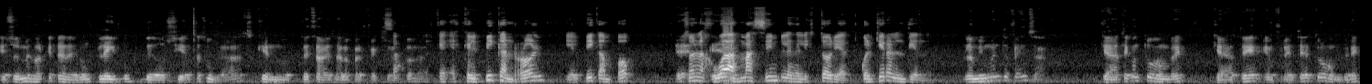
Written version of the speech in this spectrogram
Eso es mejor que tener un playbook de 200 jugadas que no te sabes a la perfección todas. Es que, es que el pick and roll y el pick and pop Eh, son las eh, jugadas más simples de la historia. Cualquiera lo entiende. Lo mismo en defensa. Quédate con tu hombre, quédate enfrente de tu hombre,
